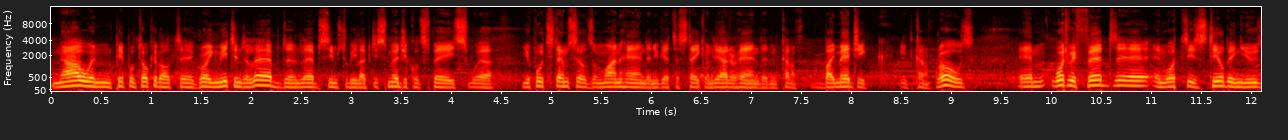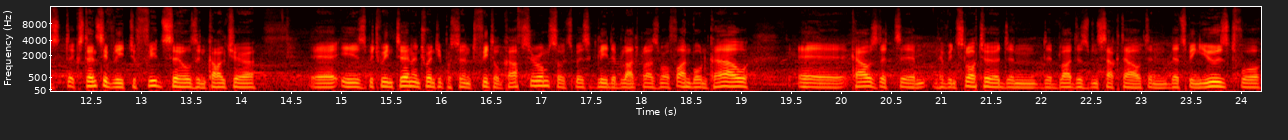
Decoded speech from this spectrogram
now when people talk about uh, growing meat in the lab, the lab seems to be like this magical space where you put stem cells on one hand and you get a steak on the other hand and kind of by magic it kind of grows. Um, what we fed uh, and what is still being used extensively to feed cells in culture uh, is between 10 and 20 percent fetal calf serum, so it's basically the blood plasma of unborn cow, uh, cows that um, have been slaughtered and the blood has been sucked out and that's being used for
